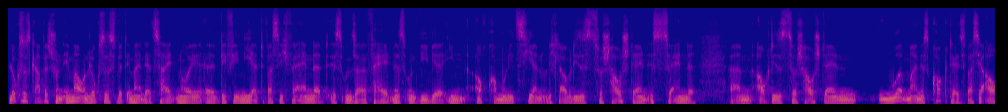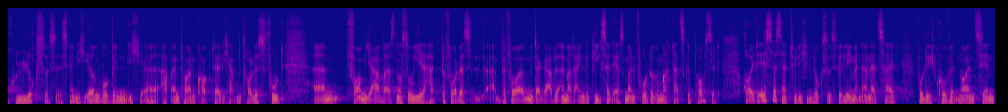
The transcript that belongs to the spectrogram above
Luxus gab es schon immer und Luxus wird immer in der Zeit neu äh, definiert. Was sich verändert, ist unser Verhältnis und wie wir ihn auch kommunizieren. Und ich glaube, dieses zur Schaustellen ist zu Ende. Ähm, auch dieses zur Schaustellen nur meines Cocktails, was ja auch Luxus ist. Wenn ich irgendwo bin, ich äh, habe einen tollen Cocktail, ich habe ein tolles Food. Ähm, vor einem Jahr war es noch so, jeder hat, bevor das, bevor er mit der Gabel einmal reingepiekst hat, erstmal ein Foto gemacht, hat's gepostet. Heute ist das natürlich ein Luxus. Wir leben in einer Zeit, wo durch Covid-19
